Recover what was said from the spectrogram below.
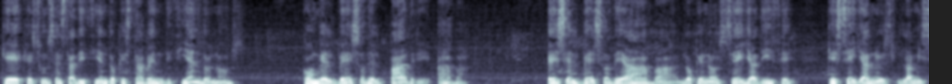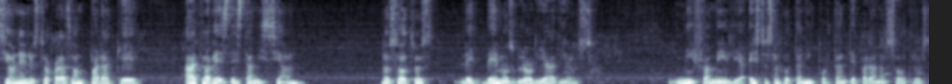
que Jesús está diciendo que está bendiciéndonos con el beso del Padre, Abba. Es el beso de Abba lo que nos sella, dice, que sella la misión en nuestro corazón para que a través de esta misión nosotros le demos gloria a Dios. Mi familia, esto es algo tan importante para nosotros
